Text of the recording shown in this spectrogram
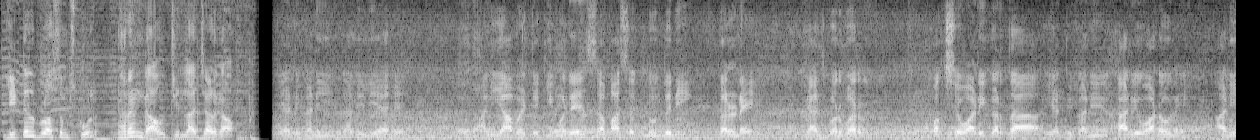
लिटल ब्लॉसम स्कूल धरणगाव जिल्हा जळगाव. या ठिकाणी झालेली आहे. आणि या बैठकीमध्ये सभासद नोंदणी करणे त्याचबरोबर पक्षवाढीकरता या ठिकाणी कार्य वाढवणे आणि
